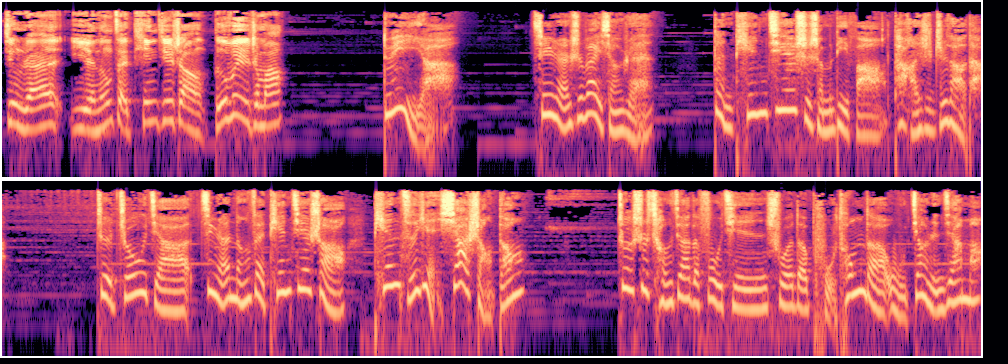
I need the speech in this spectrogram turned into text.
竟然也能在天阶上得位置吗？”对呀，虽然是外乡人。但天阶是什么地方，他还是知道的。这周家竟然能在天阶上天子眼下赏灯，这是程家的父亲说的普通的武将人家吗？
